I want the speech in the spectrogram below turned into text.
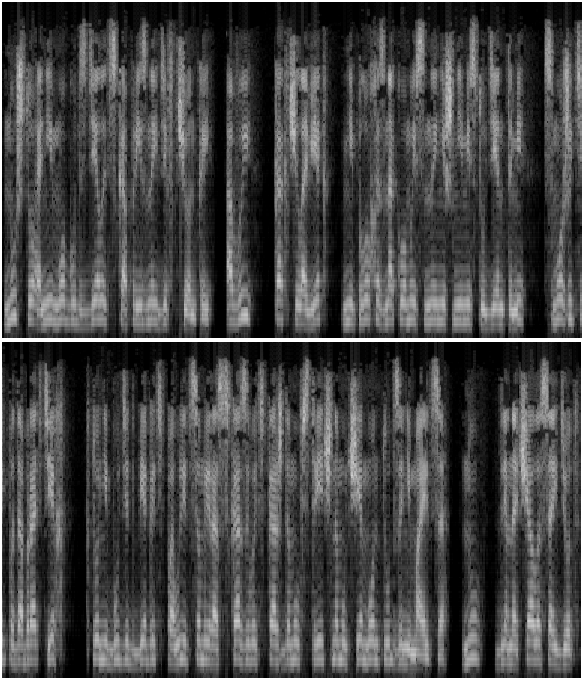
Ну что они могут сделать с капризной девчонкой? А вы, как человек, неплохо знакомый с нынешними студентами, сможете подобрать тех, кто не будет бегать по улицам и рассказывать каждому встречному, чем он тут занимается. Ну, для начала сойдет,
